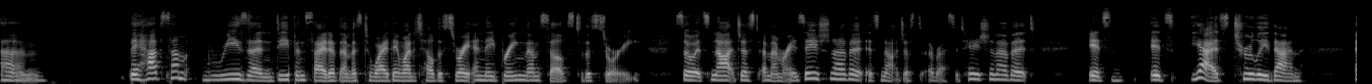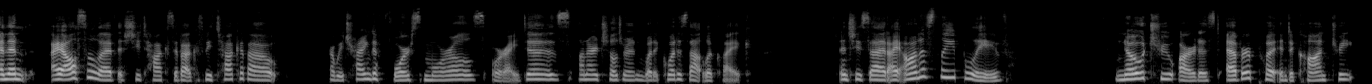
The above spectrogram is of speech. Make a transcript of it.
um they have some reason deep inside of them as to why they want to tell the story and they bring themselves to the story. So it's not just a memorization of it, it's not just a recitation of it. It's it's yeah, it's truly them. And then I also love that she talks about because we talk about are we trying to force morals or ideas on our children? What what does that look like? And she said, I honestly believe no true artist ever put into concrete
